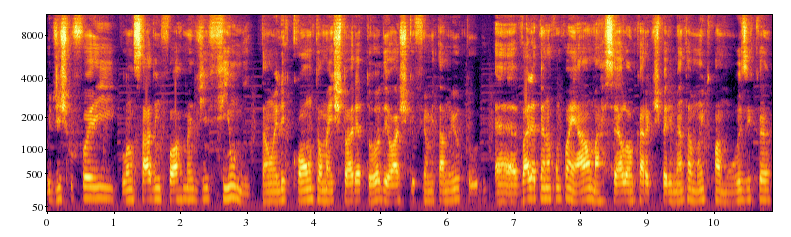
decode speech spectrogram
O disco foi lançado em forma de filme, então ele conta uma história toda. Eu acho que o filme tá no YouTube. É, vale a pena acompanhar. O Marcelo é um cara que experimenta muito com a música.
